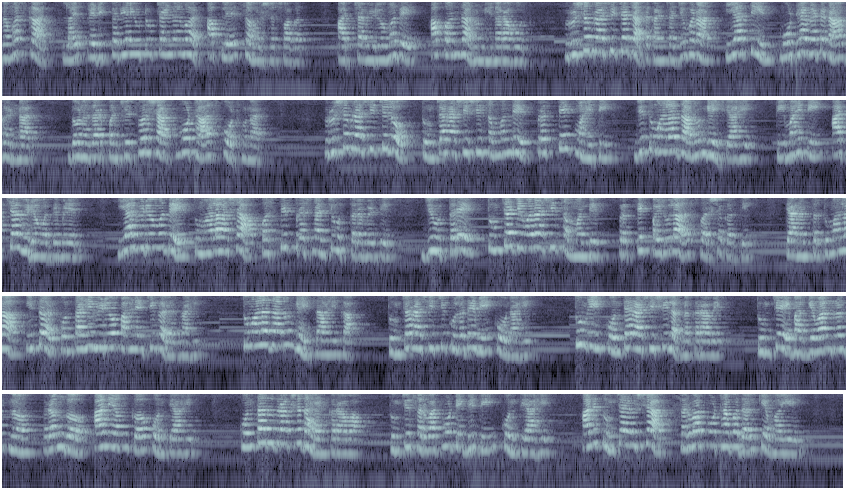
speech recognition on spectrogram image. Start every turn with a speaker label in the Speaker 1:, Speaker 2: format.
Speaker 1: नमस्कार life predictor या YouTube चॅनलवर आपले सहर्ष स्वागत. आजच्या व्हिडिओमध्ये आपण जाणून घेणार आहोत वृषभ राशीच्या जातकांच्या जीवनात या तीन मोठ्या घटना घडणार. दोन हजार पंचवीस वर्षात मोठा स्फोट होणार. वृषभ राशीचे लोक तुमच्या राशीशी संबंधित प्रत्येक माहिती जी तुम्हाला जाणून घ्यायची आहे ती माहिती आजच्या व्हिडिओमध्ये मिळेल. या व्हिडिओमध्ये तुम्हाला अशा पस्तीस प्रश्नांची उत्तरं मिळतील जी उत्तरे तुमच्या जीवनाशी संबंधित प्रत्येक पैलूला स्पर्श करतील. त्यानंतर तुम्हाला इतर कोणताही व्हिडिओ पाहण्याची गरज नाही. तुम्हाला जाणून घ्यायचं आहे का तुमच्या राशीची कुलदेवी कोण आहे? तुम्ही कोणत्या राशीशी लग्न करावे? तुमचे भाग्यवान रत्न रंग आणि अंक कोणते आहेत? कोणता रुद्राक्ष धारण करावा? तुमची सर्वात मोठी भीती कोणती आहे? आणि तुमच्या आयुष्यात सर्वात मोठा बदल केव्हा येईल?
